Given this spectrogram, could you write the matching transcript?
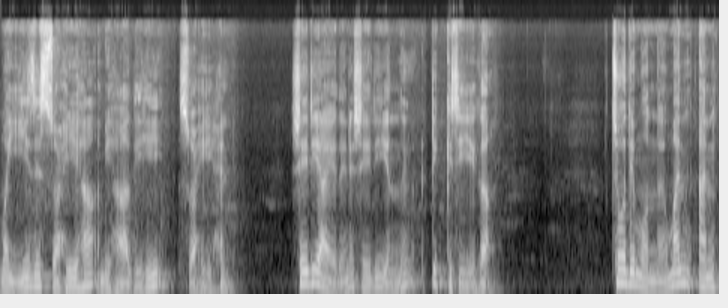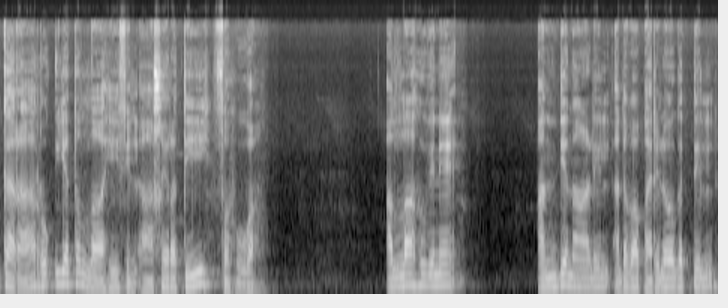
മയ്യിസ് സ്വഹീഹ ബിഹാദിഹി സ്വഹീഹൻ. ശരിയായതിന് ശരി എന്ന് ടിക്ക് ചെയ്യുക. ചോദ്യം ഒന്ന് മൻ അൻകറ റുയത്തല്ലാഹി ഫിൽ ആഹിറത്തി ഫഹുവ. അള്ളാഹുവിനെ അന്ത്യനാളിൽ അഥവാ പരലോകത്തിൽ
